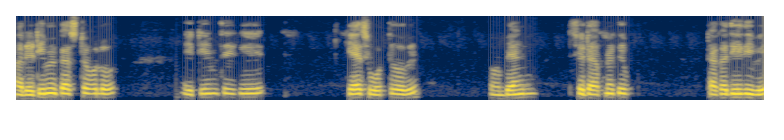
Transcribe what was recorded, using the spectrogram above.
আর এটিএম এর কাজটা হলো এটিএম থেকে ক্যাশ ভরতে হবে। ব্যাংক সেটা আপনাকে টাকা দিয়ে দিবে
